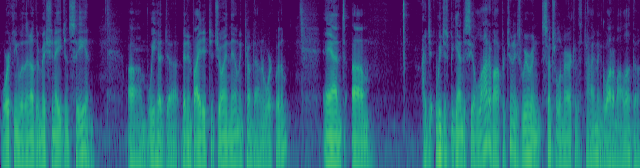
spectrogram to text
working with another mission agency, and um, we had uh, been invited to join them and come down and work with them. And um, we just began to see a lot of opportunities. We were in Central America at the time, in Guatemala. The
